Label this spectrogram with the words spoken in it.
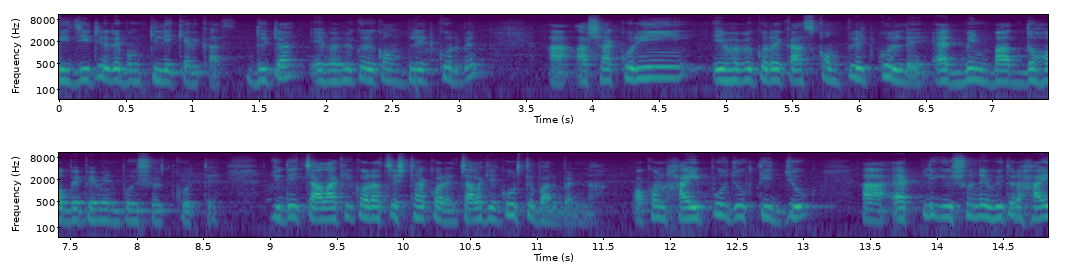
ভিজিটের এবং ক্লিকের কাজ। দুইটা এভাবে করে কমপ্লিট করবেন। আশা করি এভাবে করে কাজ কমপ্লিট করলে অ্যাডমিন বাধ্য হবে পেমেন্ট পরিশোধ করতে। যদি চালাকি করার চেষ্টা করেন, চালাকি করতে পারবেন না। এখন হাই প্রযুক্তির যুগ অ্যাপ্লিকেশনের ভিতরে হাই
